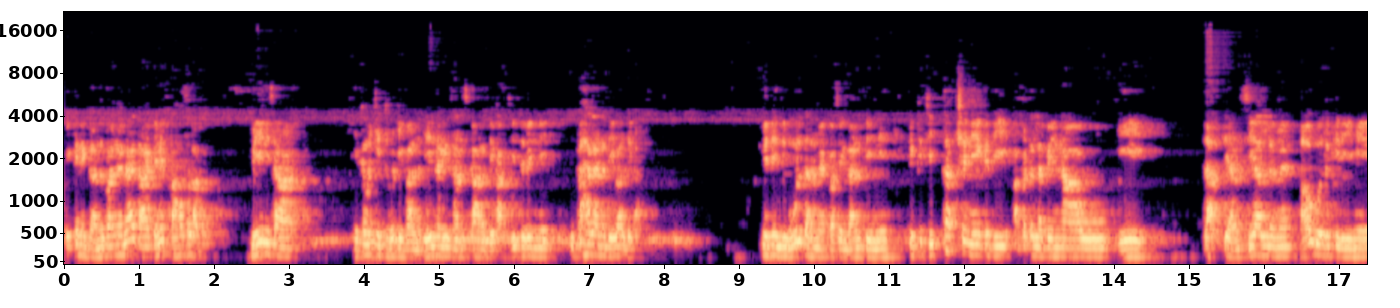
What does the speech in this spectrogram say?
එක්කෙනෙක් ගඳ බලන වෙලාවේ තව කෙනෙක් පහස ලබන. මේ නිසා එකම චිත්‍රපටය බලන දෙන්නගේ සංස්කාර දෙකක් සිද්ධ වෙන්නේ උකහා ගන්න දේවල් දෙකක්. මෙතෙන්දි මූල ධර්මයක් වශයෙන් ගන්න තියෙන්නේ එක චිත්තක්ෂණයකදී අපට ලැබෙනා වූ ඒ දත්යන් සියල්ලම අවබෝධ කිරීමේ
